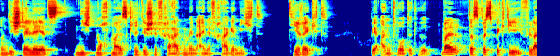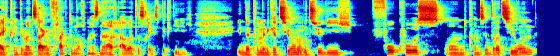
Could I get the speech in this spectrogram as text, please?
Und ich stelle jetzt nicht nochmals kritische Fragen, wenn eine Frage nicht direkt beantwortet wird, weil das respektiere ich. Vielleicht könnte man sagen, frag du nochmals nach, aber das respektiere ich. In der Kommunikation mhm. bezüglich Fokus und Konzentration,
